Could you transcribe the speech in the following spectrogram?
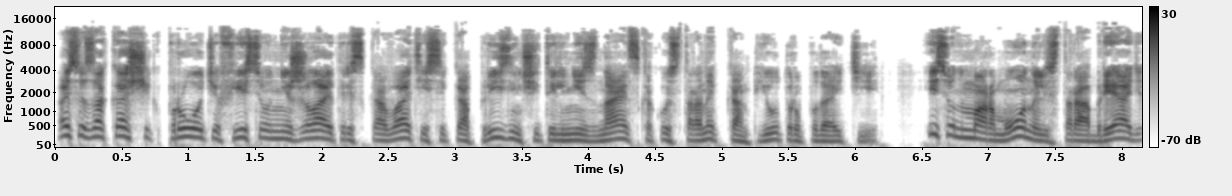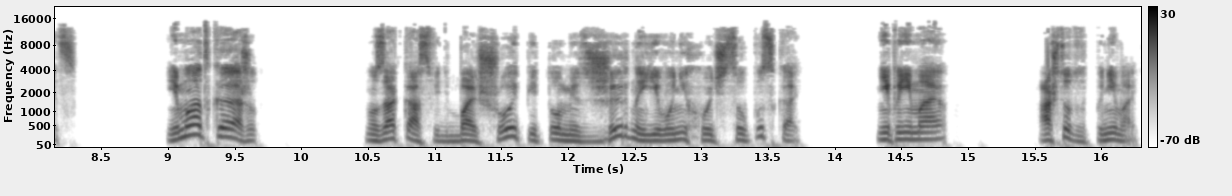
А если заказчик против, если он не желает рисковать, если капризничает или не знает, с какой стороны к компьютеру подойти, если он мормон или старообрядец, ему откажут. Но заказ ведь большой, питомец жирный, его не хочется упускать. Не понимаю. А что тут понимать?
